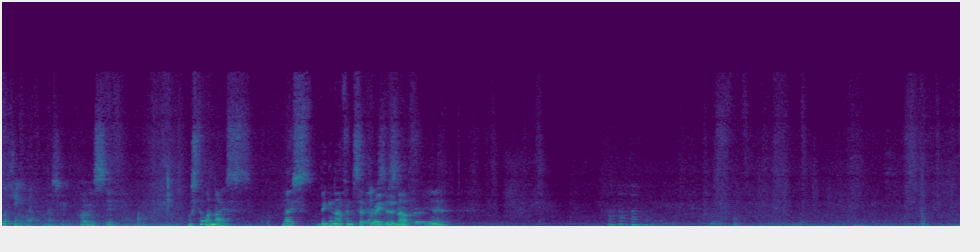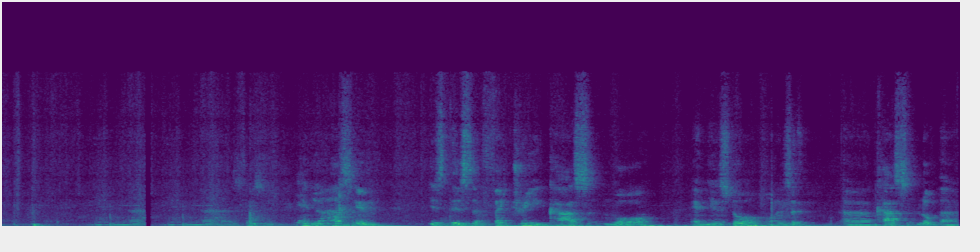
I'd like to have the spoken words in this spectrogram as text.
washing machine. I see. Well, still a nice, nice, big enough and separated Yes, enough. very- Yeah. Can you ask him, is this a factory cast wall and install, or is it uh, cast lo- uh,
